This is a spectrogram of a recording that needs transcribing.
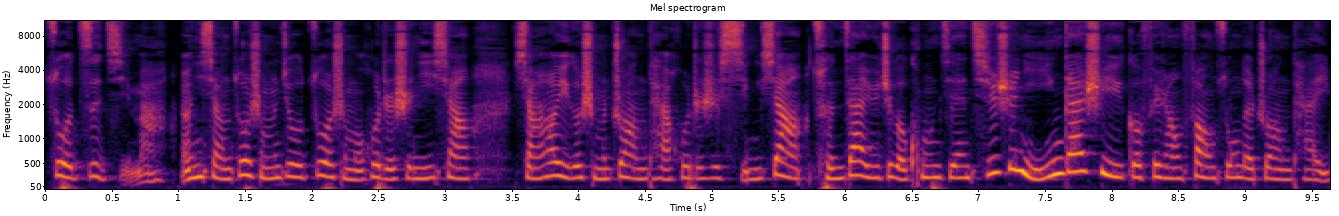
做自己嘛，然后你想做什么就做什么，或者是你想想要一个什么状态或者是形象存在于这个空间，其实你应该是一个非常放松的状态，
